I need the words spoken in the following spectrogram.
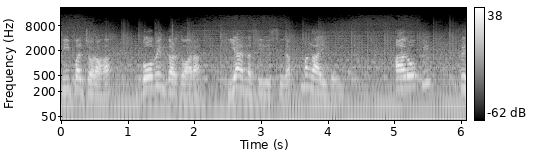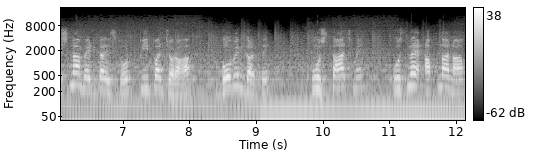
पीपल चौराहा, गोविंदगढ़ द्वारा यह नशीली सिरप मंगाई गई है। आरोपी कृष्णा मेडिकल स्टोर, पीपल चौराहा, गोविंदगढ़ से पूछताछ में उसने अपना नाम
